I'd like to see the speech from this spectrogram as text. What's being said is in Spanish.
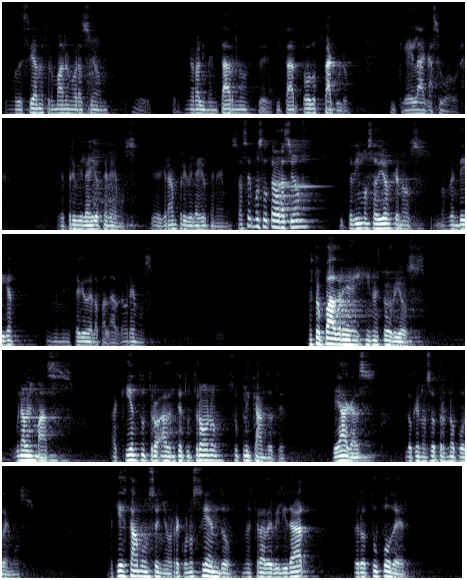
como decía nuestro hermano en oración, eh, quiere el Señor alimentarnos, eh, quitar todo obstáculo y que Él haga su obra. Qué privilegio tenemos, qué gran privilegio tenemos. Hacemos otra oración y pedimos a Dios que nos, nos bendiga en el ministerio de la palabra. Oremos. Nuestro Padre y nuestro Dios, una vez más, aquí en tu, ante tu trono, suplicándote que hagas lo que nosotros no podemos. Aquí estamos, Señor, reconociendo nuestra debilidad, pero tu poder,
